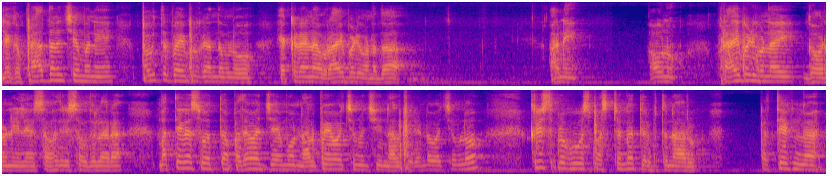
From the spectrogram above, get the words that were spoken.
లేక ప్రార్థన చేయమని పవిత్ర బైబిల్ గ్రంథంలో ఎక్కడైనా వ్రాయబడి ఉన్నదా? అని. అవును వ్రాయబడి ఉన్నాయి గౌరవనీయులైన సహోదరి సోదరులారా మత్యగ స్వత్త పదవ అధ్యాయము నలభై వచ్చం నుంచి నలభై రెండవ వచనంలో క్రీస్తు ప్రభువు స్పష్టంగా తెలుపుతున్నారు. ప్రత్యేకంగా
